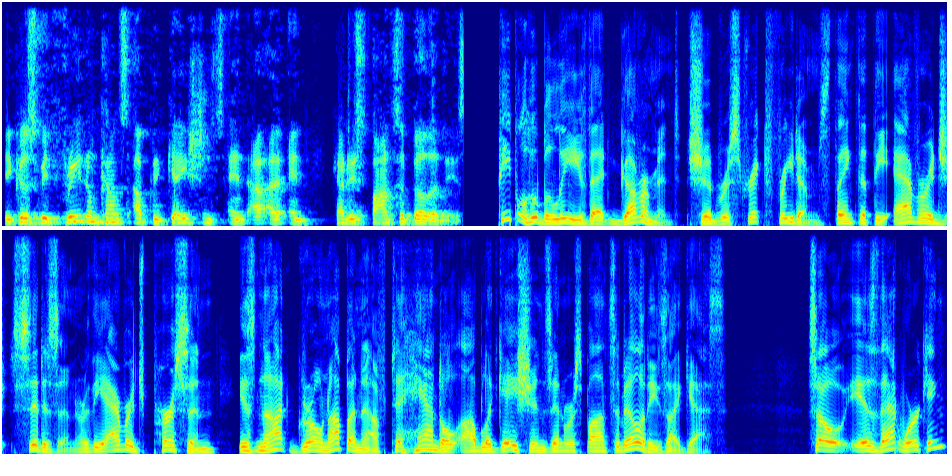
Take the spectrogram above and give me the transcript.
Because with freedom comes obligations and, uh, uh and responsibilities. People who believe that government should restrict freedoms think that the average citizen or the average person is not grown up enough to handle obligations and responsibilities, I guess. So, is that working?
